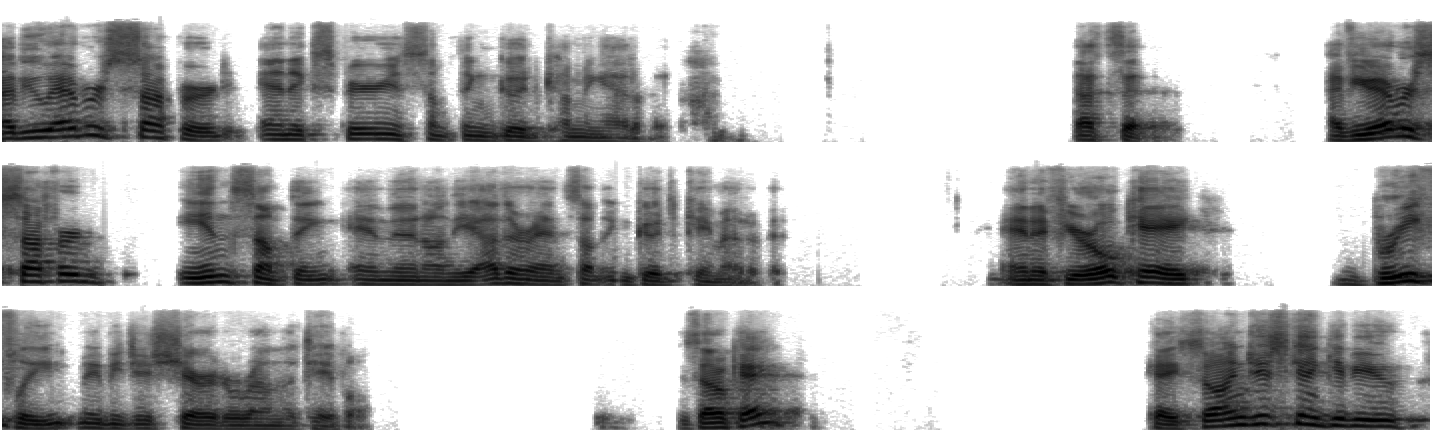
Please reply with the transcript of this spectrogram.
Have you ever suffered and experienced something good coming out of it? That's it. Have you ever suffered in something and then on the other end, something good came out of it? And if you're okay, briefly, maybe just share it around the table. Is that okay? Okay, so I'm just going to give you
